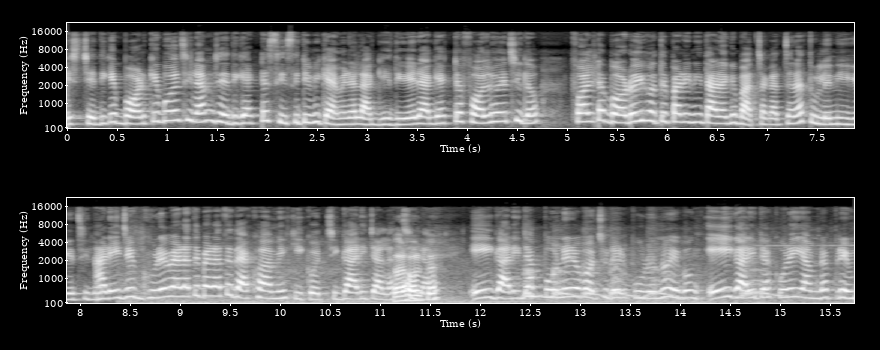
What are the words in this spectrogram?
এসছে। এদিকে বরকে বলছিলাম যে এদিকে একটা সিসিটিভি ক্যামেরা লাগিয়ে দিও। এর আগে একটা ফল হয়েছিল। ফলটা বড়ই হতে পারিনি তার আগে বাচ্চা কাচ্চারা তুলে নিয়ে গেছিল। আর এই যে ঘুরে বেড়াতে বেড়াতে দেখো আমি কি করছি গাড়ি চালাচ্ছিলাম। এই গাড়িটা পনেরো বছরের পুরনো এবং এই গাড়িটা করেই আমরা প্রেম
